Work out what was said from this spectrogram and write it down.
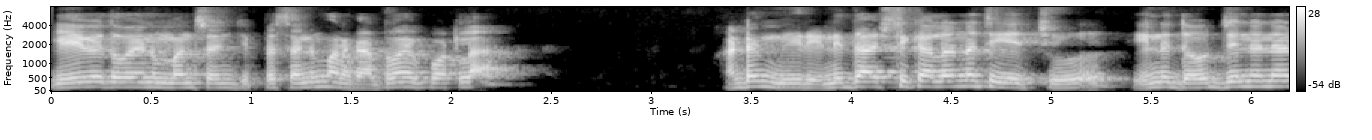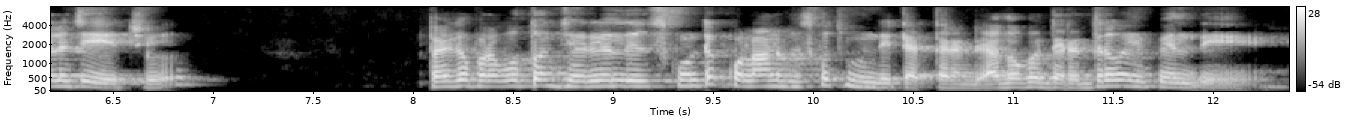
ఏ విధమైన మనిషి అని చెప్పేసి అని మనకు అర్థమైపోట్లా? అంటే మీరు ఎన్ని దాష్టికాలన్నా చేయొచ్చు ఎన్ని దౌర్జన్యాలు చేయొచ్చు. పైగా ప్రభుత్వం చర్యలు తీసుకుంటే కులాన్ని తీసుకొచ్చి ముందెట్టేస్తారండి. అదొక దరిద్రం అయిపోయింది.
